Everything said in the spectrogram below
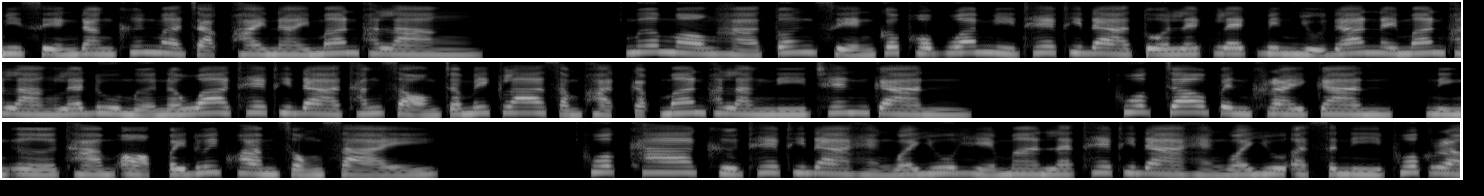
มีเสียงดังขึ้นมาจากภายในม่านพลัง เมื่อมองหาต้นเสียงก็พบว่ามีเทพธิดาตัวเล็กๆ บินอยู่ด้านในม่านพลัง และดูเหมือนนะว่าเทพธิดาทั้งสองจะไม่กล้าสัมผัสกับม่านพลังนี้เช่นกัน พวกเจ้าเป็นใครกัน หนิงเอ๋อถามออกไปด้วยความสงสัย พวกข้าคือเทพธิดาแห่งวายุเหมันและเทพธิดาแห่งวายุอัศนีพวกเรา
